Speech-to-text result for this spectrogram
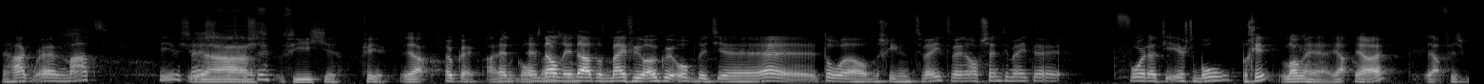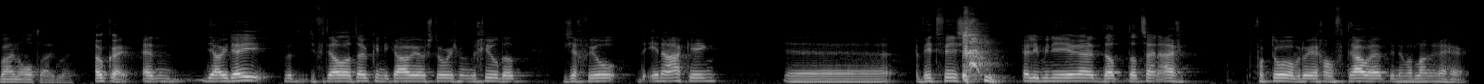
Een haak, eh, maat 4, 6? ja, viertje. 4. Ja, Oké. En, en dan inderdaad, wat mij viel ook weer op, dat je hè, toch wel misschien een 2, 2,5 centimeter voordat je eerste bol begint. lange her, ja. Ja, hè? Ja, vis ik bijna altijd mee. Oké, en jouw idee, want je vertelde dat ook in die KWO-stories met Michiel, dat je zegt joh, de inhaking, eh, witvis elimineren, dat, dat zijn eigenlijk factoren waardoor je gewoon vertrouwen hebt in een wat langere her.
